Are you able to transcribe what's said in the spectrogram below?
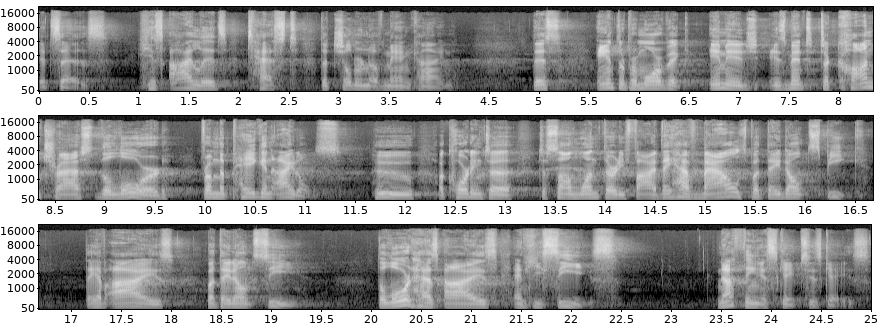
it says. His eyelids test the children of mankind. This anthropomorphic image is meant to contrast the Lord from the pagan idols, who, according to, to Psalm 135, they have mouths, but they don't speak. They have eyes, but they don't see. The Lord has eyes, and he sees. Nothing escapes his gaze.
